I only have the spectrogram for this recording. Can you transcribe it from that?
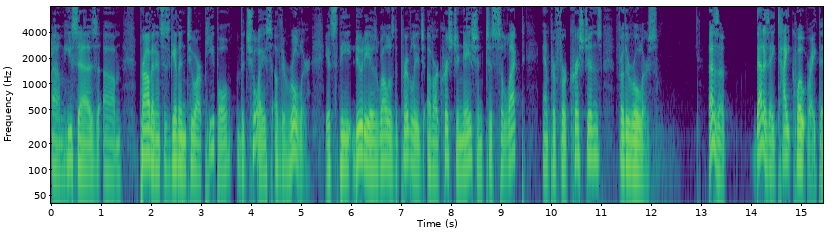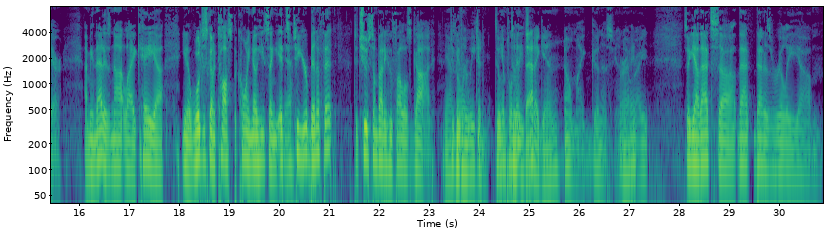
Um, he says, um, providence is given to our people the choice of the ruler. It's the duty as well as the privilege of our Christian nation to select and prefer Christians for the rulers. That is a that is a tight quote right there. I mean, that is not like, hey, uh, you know, we're just going to toss the coin. No, he's saying it's Yeah. to your benefit to choose somebody who follows God. Yeah, to only the- we to- could to- to implement lead that you. again. Oh my goodness, you know, Right. right? So yeah, that's uh, that that is really um,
